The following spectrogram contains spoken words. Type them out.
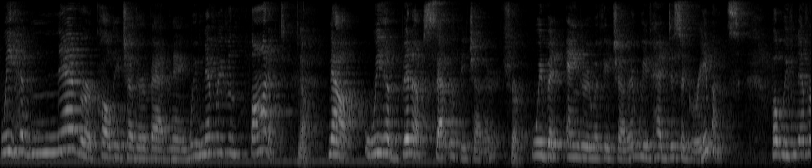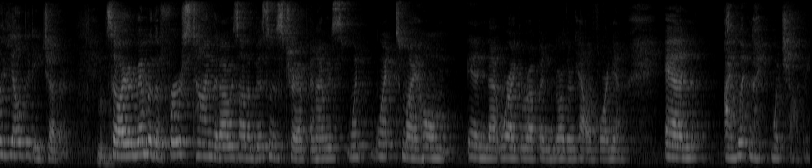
We have never called each other a bad name. We've never even thought it. No, Now, we have been upset with each other. sure. We've been angry with each other. We've had disagreements, but we've never yelled at each other. So I remember the first time that I was on a business trip, and I was went went to my home in uh, where I grew up in Northern California, and I went and I went shopping,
